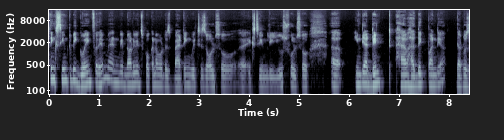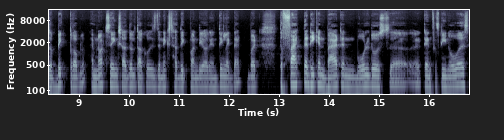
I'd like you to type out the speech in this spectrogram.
things seem to be going for him, and we've not even spoken about his batting, which is also uh, extremely useful. So India didn't have Hardik Pandya, that was a big problem. I'm not saying Shardul Thakur is the next Hardik Pandya or anything like that, but the fact that he can bat and bowl those uh, 10 15 overs,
